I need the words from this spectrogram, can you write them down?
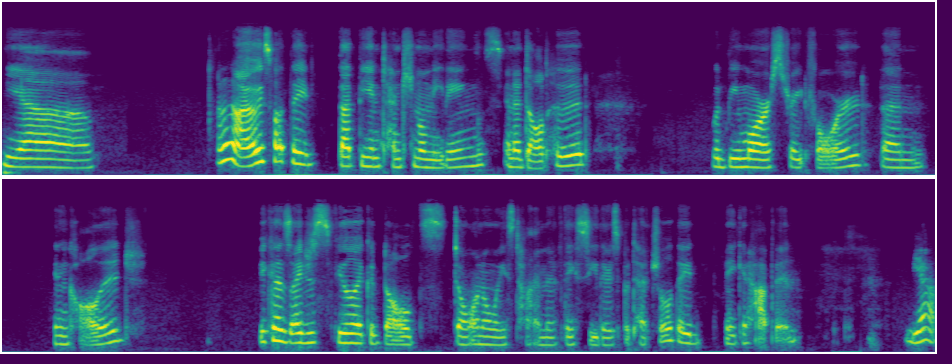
Yeah. I don't know i always thought they that the intentional meetings in adulthood would be more straightforward than in college. Because i just feel like adults don't want to waste time and if they see there's potential they make it happen yeah.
